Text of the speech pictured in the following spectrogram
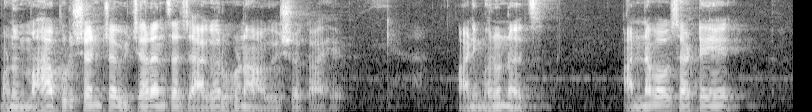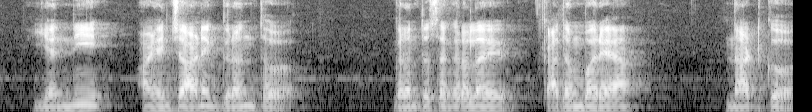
म्हणून महापुरुषांच्या विचारांचा जागर होणं आवश्यक आहे. आणि म्हणूनच अण्णाभाऊ साठे यांनी यांच्या अनेक ग्रंथ ग्रंथसंग्रहालय कादंबऱ्या नाटकं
